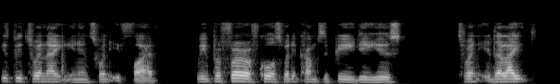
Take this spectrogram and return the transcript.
is between 18 and 25. We prefer, of course, when it comes to PED use, 20 the late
